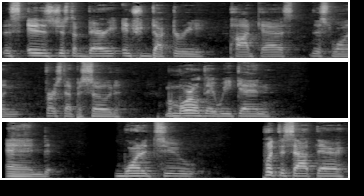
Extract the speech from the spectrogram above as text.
this is just a very introductory podcast. This one, first episode, Memorial Day weekend, and wanted to put this out there,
